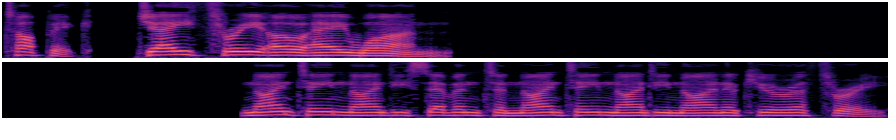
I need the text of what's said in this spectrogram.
Topic. J30A1 1997 to 1999 Acura 3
